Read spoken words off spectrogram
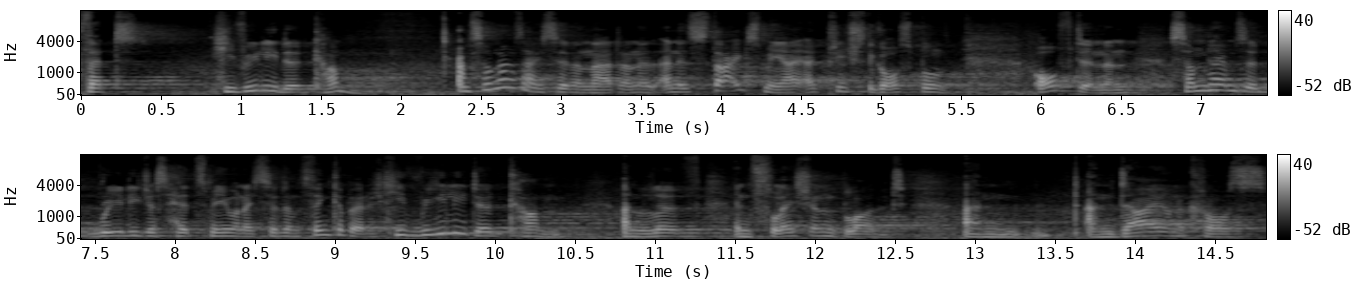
that he really did come. And sometimes I sit in that and it, and it strikes me. I, I preach the gospel often, and sometimes it really just hits me when I sit and think about it. He really did come and live in flesh and blood and, and die on a cross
